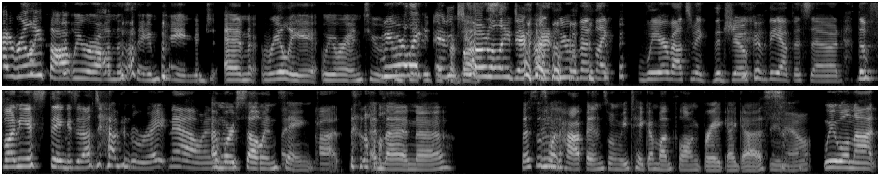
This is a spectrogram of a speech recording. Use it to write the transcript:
I really thought we were on the same page, and really, we were into we were like totally different. We were both like, we're about to make the joke of the episode. The funniest thing is about to happen right now, and, and we're so in sync. and then uh, this is what happens when we take a month long break. I guess. I know we will not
